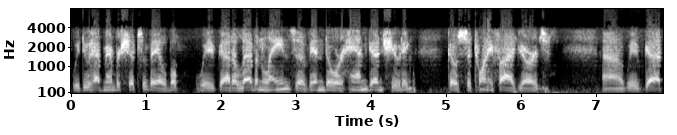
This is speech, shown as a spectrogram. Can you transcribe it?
We do have memberships available. We've got 11 lanes of indoor handgun shooting, goes to 25 yards. Uh, we've got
